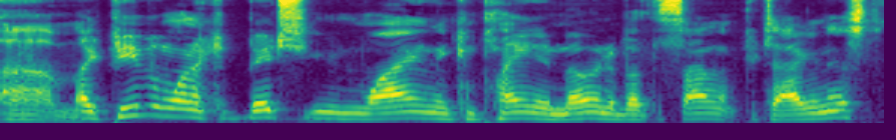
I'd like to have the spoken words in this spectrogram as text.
Um, like people want to bitch and whine and complain and moan about the silent protagonist.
